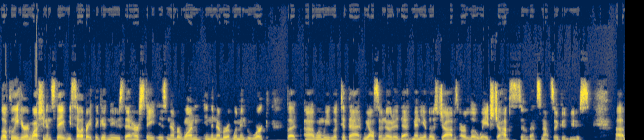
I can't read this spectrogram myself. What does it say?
locally here in Washington State, we celebrate the good news that our state is number one in the number of women who work. But uh, when we looked at that, we also noted that many of those jobs are low wage jobs, so that's not so good news. Uh,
